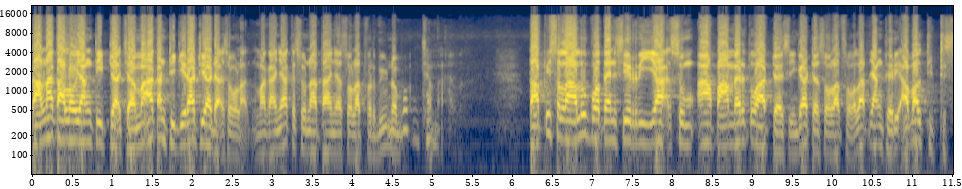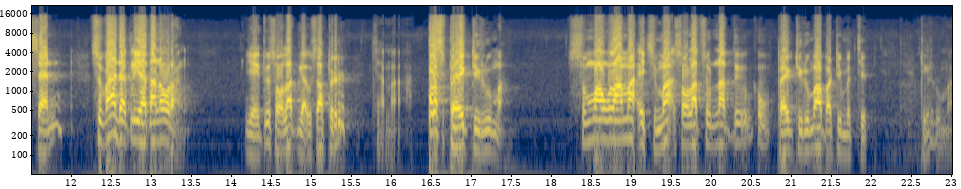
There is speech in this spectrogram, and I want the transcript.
Karena kalau yang tidak jamaah akan dikira dia tidak sholat. Makanya kesunatannya sholat fardu nopo jamaah. Tapi selalu potensi riak, sum'ah, pamer itu ada sehingga ada sholat-sholat yang dari awal didesain supaya tidak kelihatan orang yaitu sholat nggak usah berjamaah. Plus baik di rumah. Semua ulama ijma sholat sunat itu baik di rumah apa di masjid? Di rumah.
